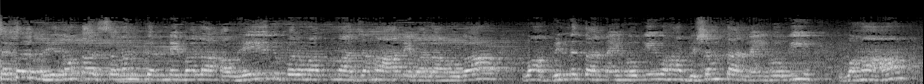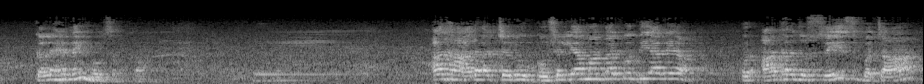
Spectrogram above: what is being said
सकल भेदों का समन करने वाला अभेद परमात्मा जहाँ आने वाला होगा, वहाँ भिन्नता नहीं होगी, वहाँ विषमता नहीं होगी, वहाँ कलह नहीं हो सकता। आधा आधा चरु कौशल्या माता को दिया गया और आधा जो शेष बचा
